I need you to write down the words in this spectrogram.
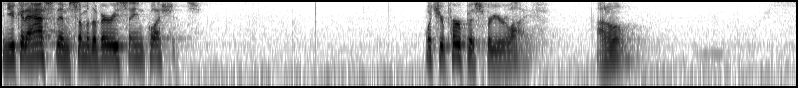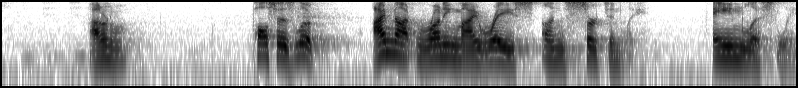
And you can ask them some of the very same questions What's your purpose for your life? I don't know. I don't know. Paul says, Look, I'm not running my race uncertainly aimlessly.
